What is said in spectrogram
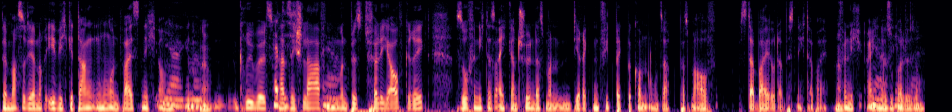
dann machst du dir noch ewig Gedanken und weißt nicht, um, ja, genau. ja. grübelst, kannst nicht schlafen ja. und bist völlig aufgeregt. So finde ich das eigentlich ganz schön, dass man direkt ein Feedback bekommt und sagt, pass mal auf, bist dabei oder bist nicht dabei. Finde ich eigentlich eine super Lösung.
